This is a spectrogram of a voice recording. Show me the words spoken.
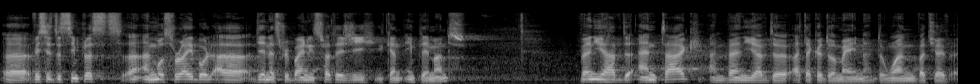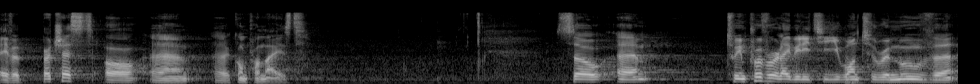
Uh, this is the simplest uh, and most reliable uh, DNS rebinding strategy you can implement. Then you have the end tag, and then you have the attacker domain, the one that you have ever purchased or um, uh, compromised. So um, to improve reliability, you want to remove uh,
